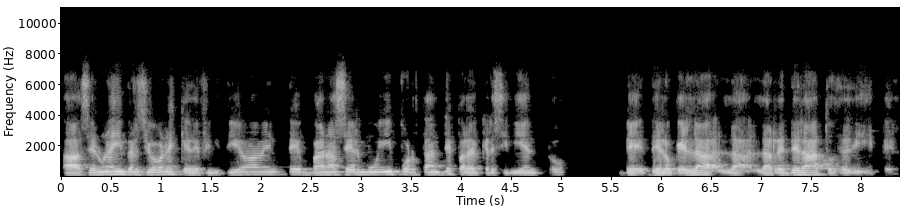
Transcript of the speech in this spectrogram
a hacer unas inversiones que definitivamente van a ser muy importantes para el crecimiento de, lo que es la, red de datos de Digitel.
